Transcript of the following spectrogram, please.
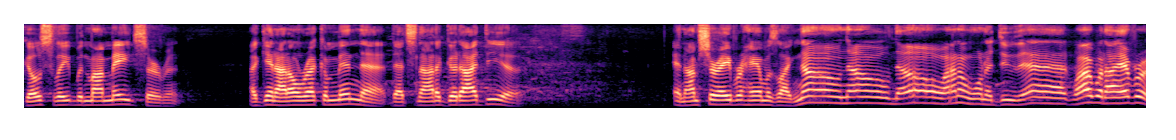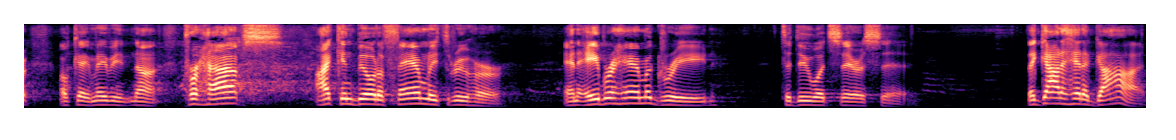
Go sleep with my maidservant. Again, I don't recommend that. That's not a good idea. And I'm sure Abraham was like, No, no, no, I don't want to do that. Why would I ever? Okay, maybe not. Perhaps I can build a family through her. And Abraham agreed to do what Sarah said. They got ahead of God.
